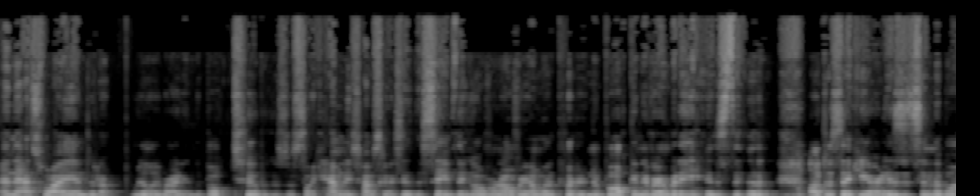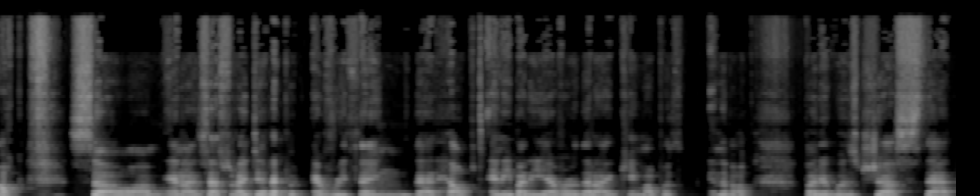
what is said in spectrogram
and that's why I ended up really writing the book too, because it's like, how many times can I say the same thing over and over again? I'm going to put it in a book, and if everybody is, I'll just say, here it is, it's in the book. So, um, and I, that's what I did. I put everything that helped anybody ever that I came up with in the book. But it was just that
